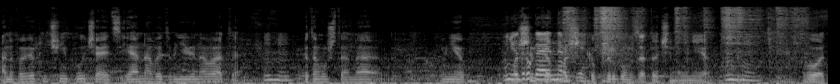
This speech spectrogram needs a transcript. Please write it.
а на поверх ничего не получается, и она в этом не виновата, потому что она у нее У неё машинка, машинка по-другому заточена у нее. Вот.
